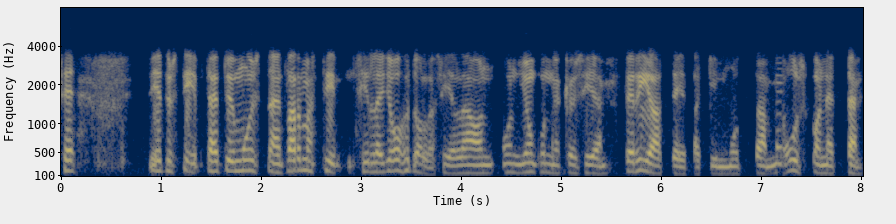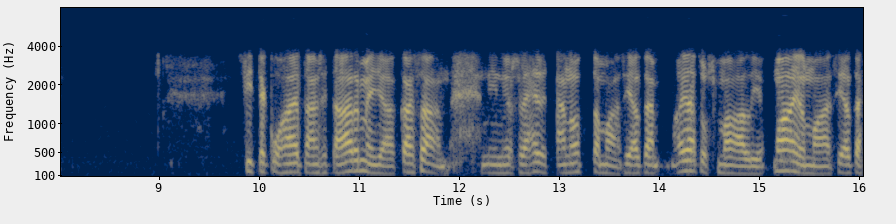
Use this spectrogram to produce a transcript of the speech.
Se tietysti täytyy muistaa, että varmasti sillä johdolla siellä on, on jonkunnäköisiä periaatteitakin, mutta mä uskon, että sitten kun haetaan sitä armeijaa kasaan, niin jos lähdetään ottamaan sieltä ajatusmaailmaa sieltä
